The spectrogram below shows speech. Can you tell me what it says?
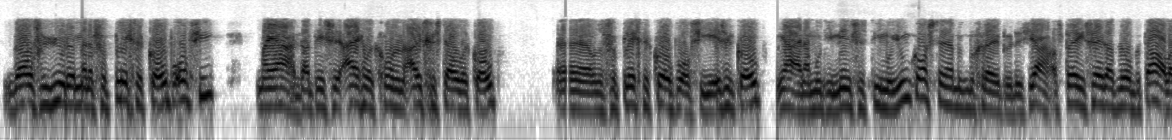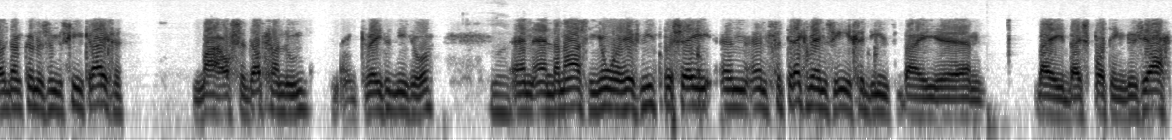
Wel verhuren met een verplichte koopoptie. Maar ja, dat is eigenlijk gewoon een uitgestelde koop. Eh, want een verplichte koopoptie is een koop. Ja, en dan moet hij minstens 10 miljoen kosten, heb ik begrepen. Dus ja, als PSV dat wil betalen, dan kunnen ze hem misschien krijgen. Maar of ze dat gaan doen, ik weet het niet hoor. En, en daarnaast, die jongen heeft niet per se een, een vertrekwens ingediend bij, eh, bij, bij Sporting. Dus ja,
